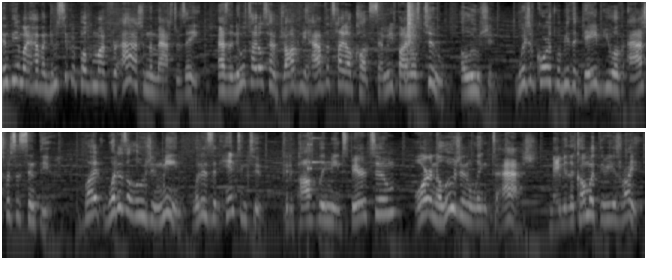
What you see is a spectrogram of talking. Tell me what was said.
Cynthia might have a new secret Pokemon for Ash in the Masters 8. As the newest titles have dropped, we have the title called Semifinals 2, Illusion, which of course will be the debut of Ash vs Cynthia. But what does illusion mean? What is it hinting to? Could it possibly mean Spiritomb? Or an illusion linked to Ash? Maybe the coma theory is right.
